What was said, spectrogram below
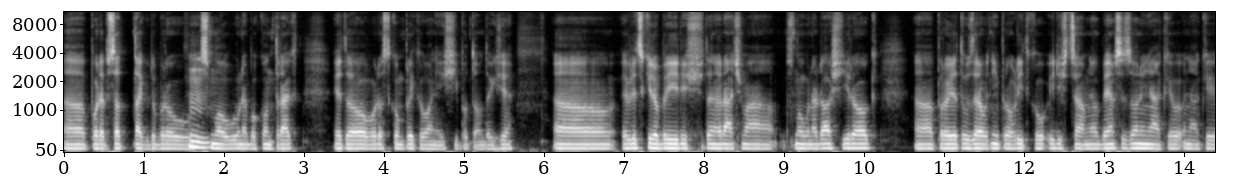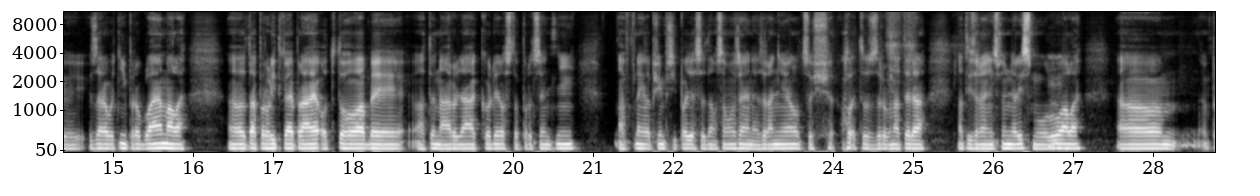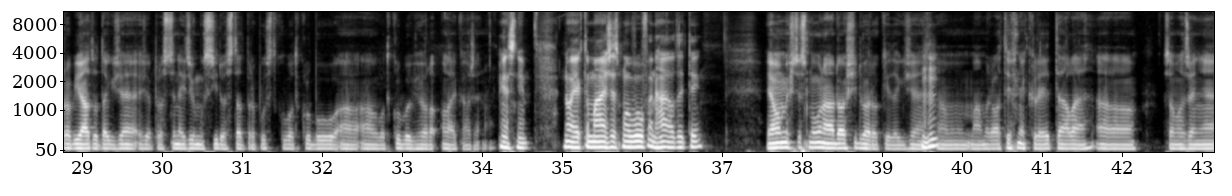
uh, podepsat tak dobrou hmm. smlouvu nebo kontrakt. Je to o dost komplikovanější potom. Takže uh, je vždycky dobrý, když ten hráč má smlouvu na další rok, projde tou zdravotní prohlídkou, i když třeba měl během sezóny nějaký, nějaký zdravotní problém, ale e, ta prohlídka je právě od toho, aby na ten národák odjel 100% a v nejlepším případě se tam samozřejmě nezranil, což letos zrovna teda na ty zranění jsme měli smůlu, hmm. ale um, probíhá to tak, že, že prostě nejdřív musí dostat propustku od klubu a, a od klubového lékaře. No. Jasně. No a jak to máš se smlouvou v NHL teď ty? Já mám ještě smlouvu na další dva roky, takže mm-hmm. mám relativně klid, ale uh, samozřejmě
